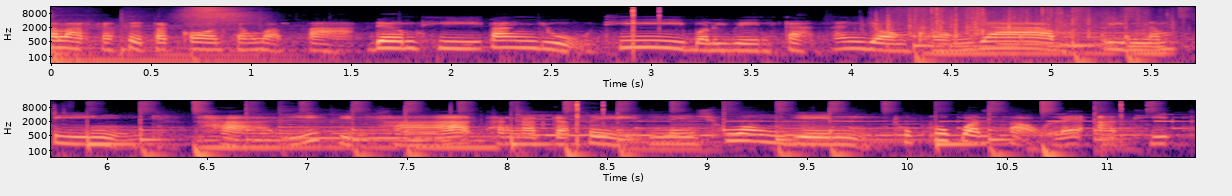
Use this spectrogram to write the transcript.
ตลาดเกษตรกรจังหวัดตาก เดิมทีตั้งอยู่ที่บริเวณกาดนั่งยองคลองย่าม ริมน้ำปิงขายสินค้าทางการเกษตรในช่วงเย็นทุกๆวันเสาร์และอาทิตย์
